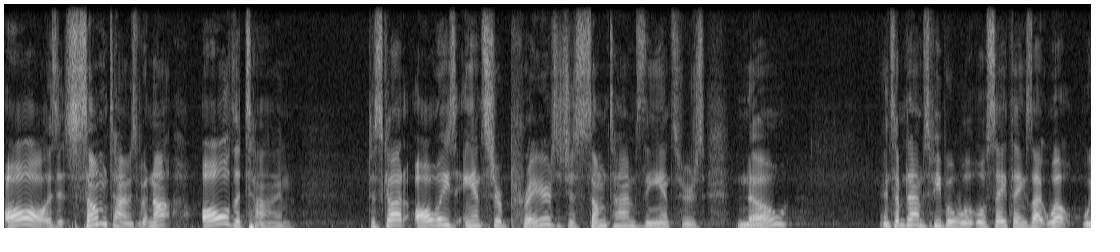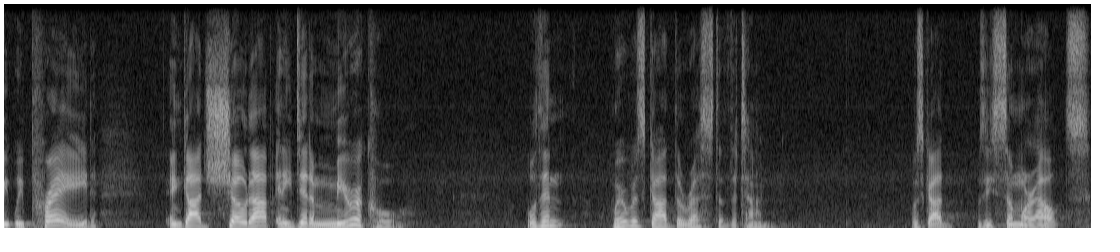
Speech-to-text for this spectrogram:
all? Is it sometimes, but not all the time? Does God always answer prayers? It's just sometimes the answer is no. And sometimes people will, will say things like, well, we, we prayed and God showed up and he did a miracle. Well, then where was God the rest of the time? Was God, was he somewhere else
